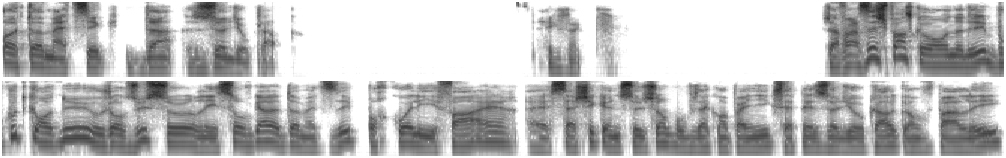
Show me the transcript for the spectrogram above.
automatique dans Zolio Cloud. Exact. Jean-François, je pense qu'on a donné beaucoup de contenu aujourd'hui sur les sauvegardes automatisées, pourquoi les faire? Euh, sachez qu'il y a une solution pour vous accompagner qui s'appelle Zolio Cloud, comme vous parlez.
